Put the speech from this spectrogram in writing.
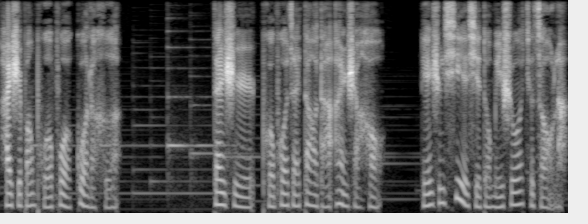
还是帮婆婆过了河，但是婆婆在到达岸上后，连声谢谢都没说就走了。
